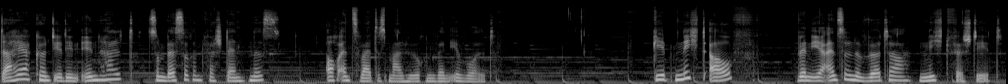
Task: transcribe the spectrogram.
daher könnt ihr den Inhalt zum besseren Verständnis auch ein zweites Mal hören, wenn ihr wollt. Gebt nicht auf, wenn ihr einzelne Wörter nicht versteht.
